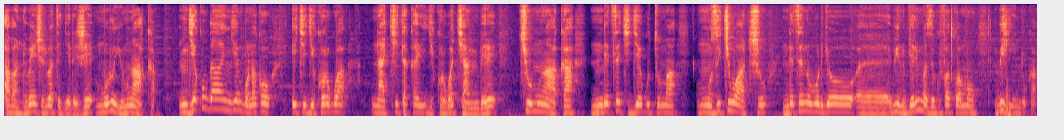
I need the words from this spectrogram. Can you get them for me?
abantu benshi bari bategereje muri uyu mwaka. Ngiye ku bwanjye mbona ko iki gikorwa nakita ko ari igikorwa cya mbere cy'umwaka ndetse kigiye gutuma umuziki wacu ndetse n'uburyo ibintu byari bimaze gufatwamo bihinduka.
